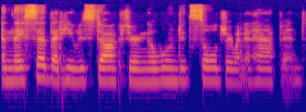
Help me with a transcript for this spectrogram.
And they said that he was doctoring a wounded soldier when it happened.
